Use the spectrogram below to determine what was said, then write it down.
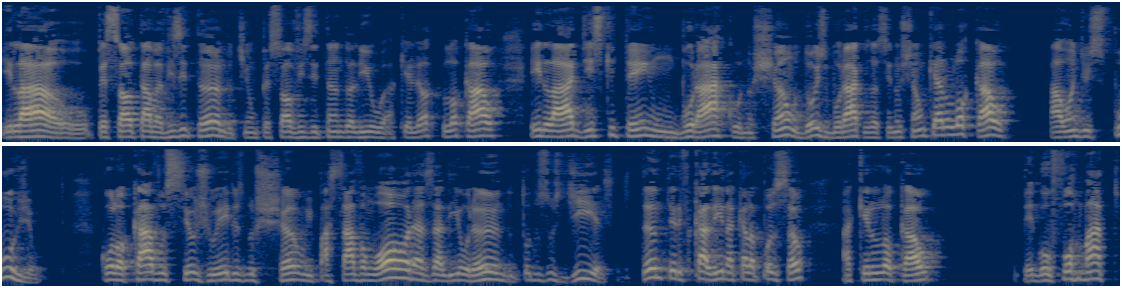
E lá o pessoal estava visitando, tinha um pessoal visitando ali o, aquele local, e lá diz que tem um buraco no chão, dois buracos assim no chão, que era o local aonde o Spurgeon colocava os seus joelhos no chão e passavam horas ali orando todos os dias. Tanto ele ficar ali naquela posição, aquele local pegou o formato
